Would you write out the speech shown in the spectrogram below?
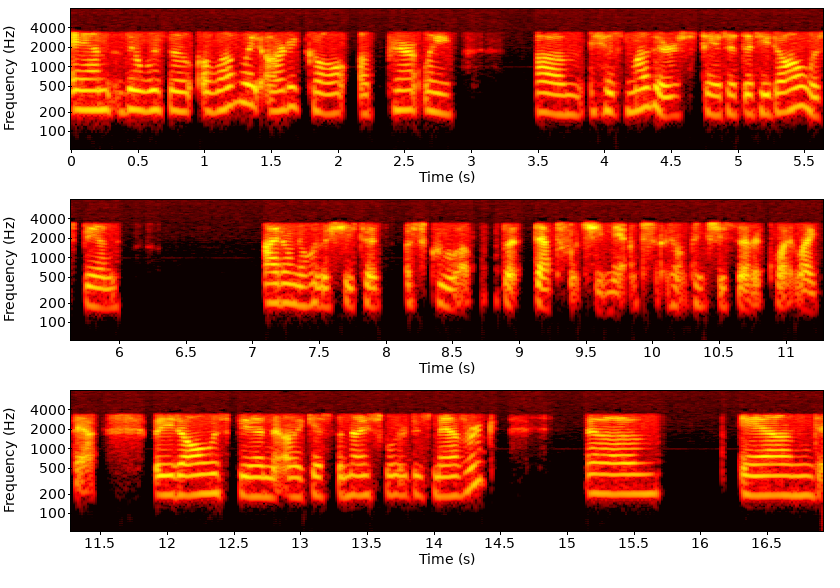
And there was a, a lovely article. Apparently, um, his mother stated that he'd always been I don't know whether she said a screw up, but that's what she meant. I don't think she said it quite like that. But he'd always been, I guess the nice word is maverick, um, and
